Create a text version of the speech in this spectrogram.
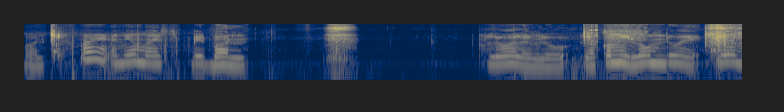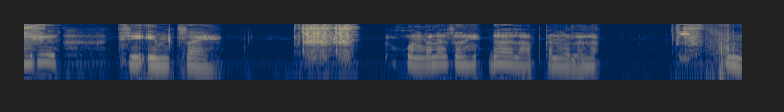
บอล ไม่ อันนี้ไม้เบสบอล เขาเรียกว่าอะไรไม่รู้ แล้วก็มีร่มด้วยร่มที่ GM แจก ทุกคนก็น่าจะได้รับกันหมดแล้วล่ะ อืม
